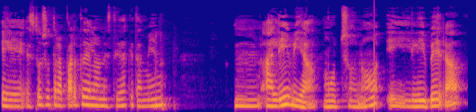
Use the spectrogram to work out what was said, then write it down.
eh, esto es otra parte de la honestidad que también mmm, alivia mucho, ¿no? Y libera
